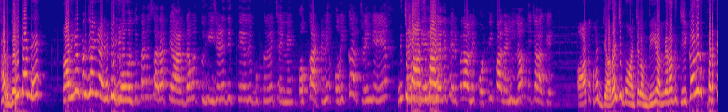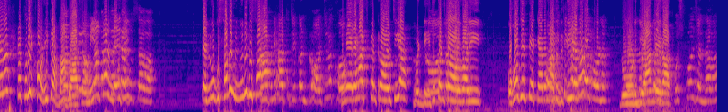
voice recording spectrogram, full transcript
ਸੜ ਗਏ ਸੀ ਤੁਹਾਡੇ? ਕਾਹਦੀਆਂ ਭਰਜਾਈਆਂ ਜੇ ਤੁਸੀਂ। ਰੋਣ ਤੇ ਤੁਹਾਨੂੰ ਸਾਰਾ ਪਿਆਰ ਦਾ ਵਾ ਤੁਸੀਂ ਜਿਹੜੇ ਦਿੱਤੇ ਉਹਦੇ ਬੁੱਕਲ ਵਿੱਚ ਇੰਨੇ ਉਹ ਘੱਟ ਨੇ ਉਹ ਵੀ ਘਰ ਚੋਂ ਹੀ ਗਏ ਆ। ਨੀ ਜ਼ੁਬਾਨ ਅਸੀਂ ਦੇ ਸੰਭਾਲ। ਦਿੰਦੇ ਆ ਤੇ ਫਿਰ ਭਲਾ ਉਹਨੇ ਕੋਠੀ ਪਾ ਲੈਣੀ ਨਾ ਉੱਥੇ ਜਾ ਕੇ। ਆ ਤਾਂ ਬਹੁਤ ਜ਼ਿਆਦਾ ਹੀ ਜ਼ੁਬਾਨ ਚਲਾਉਂਦੀ ਆ ਮੇਰਾ ਤਾਂ ਚੀਕਾ ਮੈਨੂੰ ਫੜ ਕੇ ਨਾ ਇੱਕ ਵਾਰੀ ਹੌਲੀ ਕਰਦਾ। ਦੱਸ ਮੰਮੀ ਆ ਘੰਟੇ ਮੇਰਾ ਚ ਗੁੱਸਾ ਵਾ। ਤੈਨੂੰ ਗੁੱਸਾ ਤੇ ਮੈਨੂੰ ਨਹੀਂ ਗੁੱਸਾ? ਆਪਣੇ ਹੱਥ 'ਚ ਕੰਟਰੋਲ 'ਚ ਰੱਖੋ। ਮੇਰੇ ਹੱਥ ਕੰਟਰੋਲ 'ਚ ਹੀ ਆ ਵੱਡੀ ਤੂੰ Control 'ਚ ਕੰਟਰੋਲ ਵਾਲੀ। ਉਹ ਜੇ ਪੇਕਿਆਂ ਨੇ ਮੱਤ ਦਿੱਤੀ ਆ ਨਾ। ਰੋਣ। ਰੋਣ ਗਿਆ ਮੇਰਾ। ਕੁਝ ਭੁੱਲ ਜਾਂਦਾ ਵਾ।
